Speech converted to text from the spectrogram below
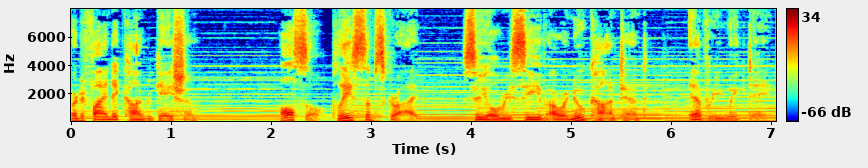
or to find a congregation. Also, please subscribe so you'll receive our new content every weekday.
